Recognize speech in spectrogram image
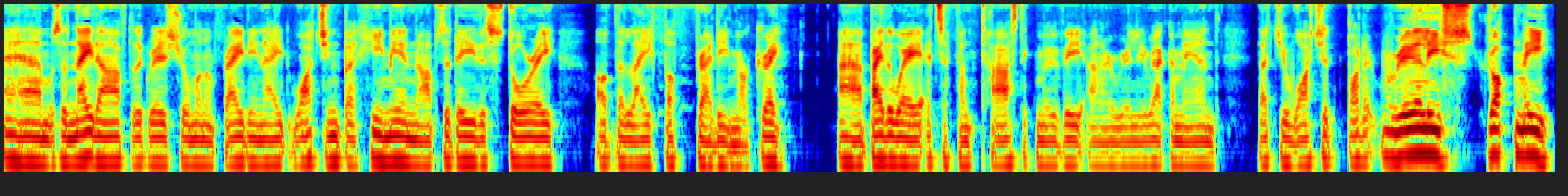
um, it was a night after The Greatest Showman on Friday night, watching Bohemian Rhapsody, the story of the life of Freddie Mercury. Uh, by the way, it's a fantastic movie and I really recommend that you watch it. But it really struck me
